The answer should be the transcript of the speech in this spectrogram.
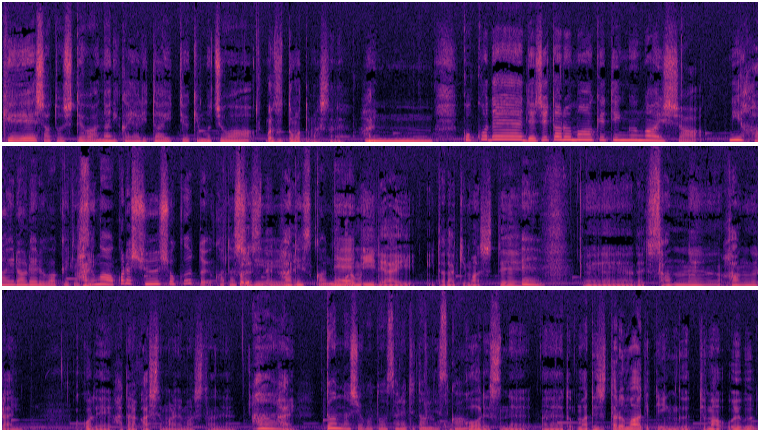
経営者としては何かやりたいっていう気持ちは、まあ、ずっと思ってましたね。はい、うん。ここでデジタルマーケティング会社に入られるわけですが、これ就職という形ですね。はい。ここでもいい出会いいただきまして、ええ。えー、大体3年半ぐらいここで働かせてもらいましたね、はい。はい、どんな仕事をされてたんですか？ここはですね、えーとまあ、デジタルマーケティングっていう、まあ、ウェブ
